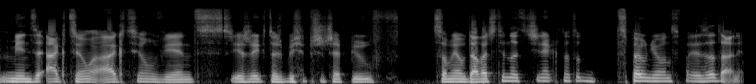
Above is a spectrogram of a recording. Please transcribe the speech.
między akcją a akcją, więc jeżeli ktoś by się przyczepił, co miał dawać ten odcinek, no to spełnił on swoje zadanie.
